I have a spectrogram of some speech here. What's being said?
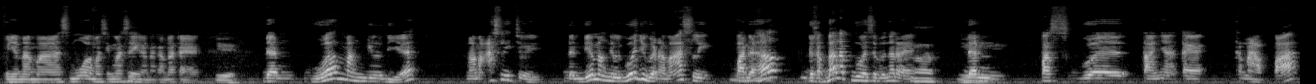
punya nama semua masing-masing anak-anaknya. Iya. Dan gue manggil dia nama asli cuy. Dan dia manggil gue juga nama asli. Hmm. Padahal dekat banget gue sebenarnya. Nah, Dan- Iya. Pas gue tanya kayak kenapa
